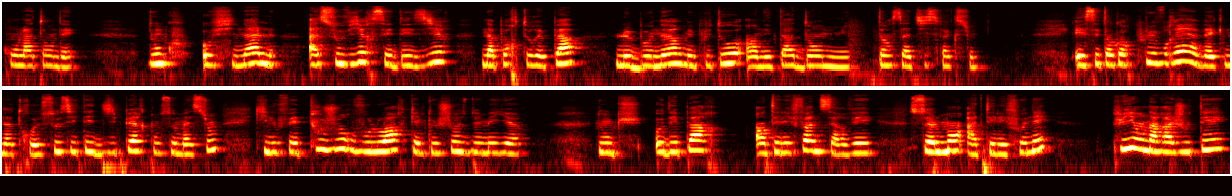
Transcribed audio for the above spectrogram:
qu'on l'attendait. Donc, au final, assouvir ses désirs n'apporterait pas le bonheur, mais plutôt un état d'ennui, d'insatisfaction. Et c'est encore plus vrai avec notre société d'hyperconsommation qui nous fait toujours vouloir quelque chose de meilleur. Donc au départ, un téléphone servait seulement à téléphoner, puis on a rajouté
